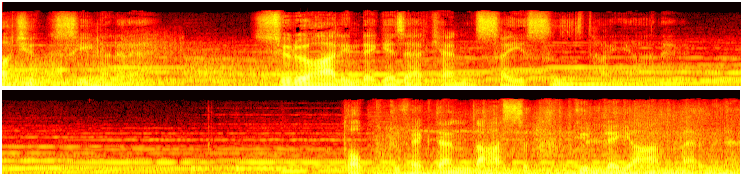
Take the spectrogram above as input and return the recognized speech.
açık sinelere. Sürü halinde gezerken sayısız tayyare. Top tüfekten daha sık gülle yağan mermiler.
